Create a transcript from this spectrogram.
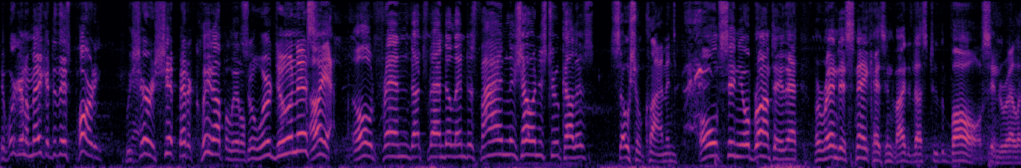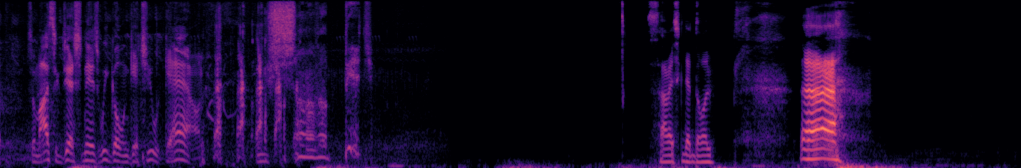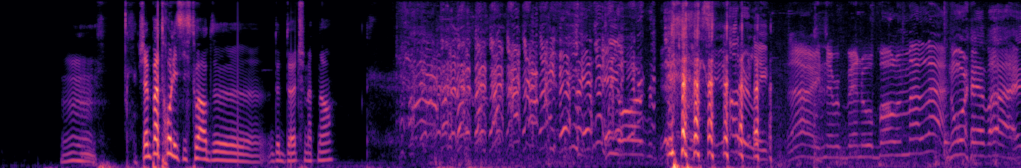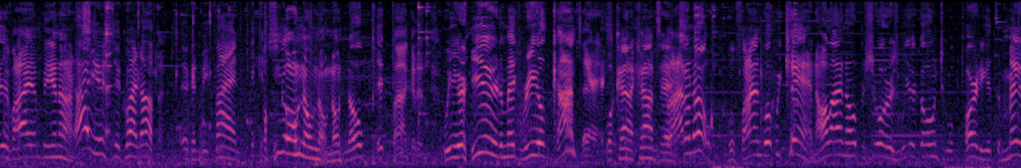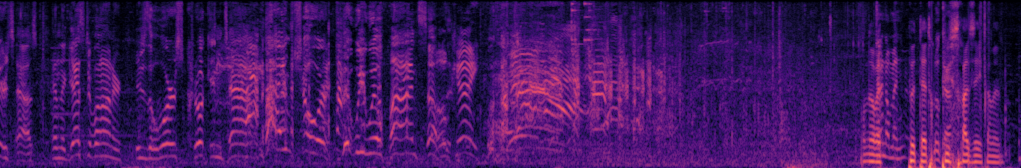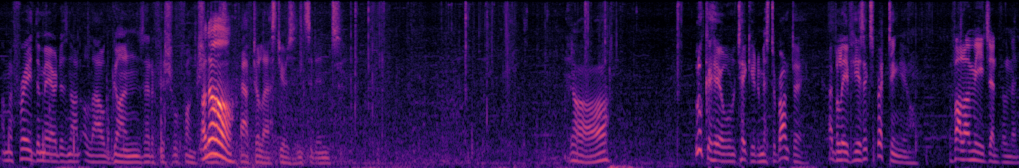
If we're gonna make it to this party, we sure as shit better clean up a little. So we're doing this? Oh, yeah. Old friend Dutch Van der Linde's finally showing his true colors. Social climbing. Old Senor Bronte, that horrendous snake, has invited us to the ball, Cinderella. So my suggestion is we go and get you a gown. Son of a bitch. Ça risque d'être drôle. Ah. Hmm. J'aime pas trop les histoires de, de Dutch maintenant. We are ridiculous. Utterly. I ain't never been to a ball in my life. Nor have I, if I am being honest. I used to quite often. There could be fine pickings. No, no, no, no, no pickpocketing. We are here to make real contact. What kind of contact? Well, I don't know. We'll find what we can. All I know for sure is we are going to a party at the mayor's house, and the guest of honor is the worst crook in town. I'm sure that we will find something. Okay. On aurait Gentlemen, peut-être pu se raser quand même. I'm afraid the mayor does not allow guns at official functions Oh no! after last year's incident. Luca here will take you to Mr. Bronte. I believe he is expecting you. Follow me, gentlemen.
